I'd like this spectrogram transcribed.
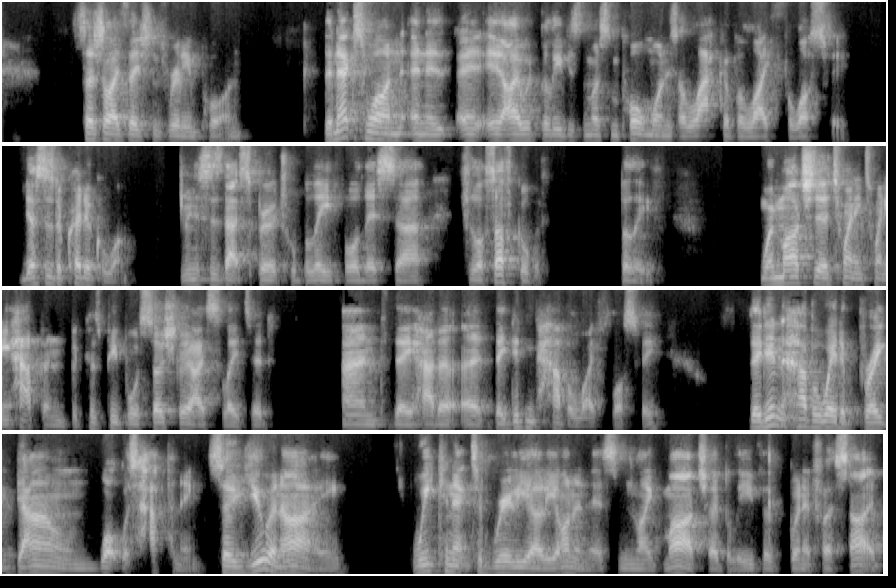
Socialization is really important. The next one, and it, it, I would believe is the most important one, is a lack of a life philosophy. This is the critical one. And this is that spiritual belief or this uh, philosophical belief when March 2020 happened, because people were socially isolated and they had a, a, they didn't have a life philosophy, they didn't have a way to break down what was happening. So you and I, we connected really early on in this, in like March, I believe, when it first started.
